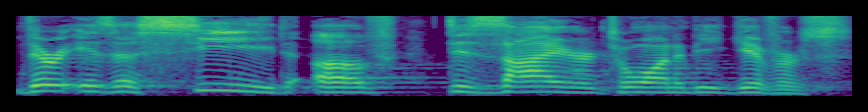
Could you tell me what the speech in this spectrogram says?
there is a seed of desire to want to be givers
